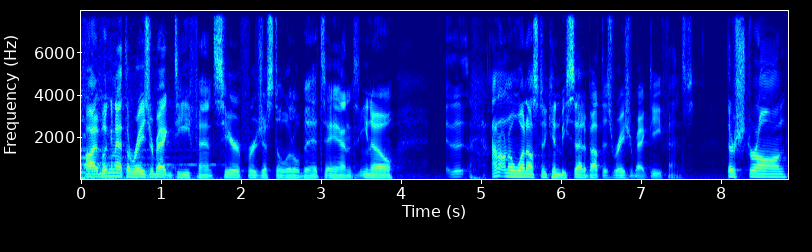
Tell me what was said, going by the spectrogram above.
All right, looking at the Razorback defense here for just a little bit. And, you know, I don't know what else can be said about this Razorback defense. They're strong.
